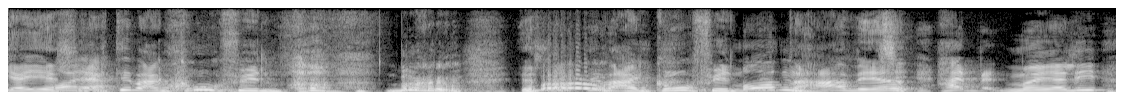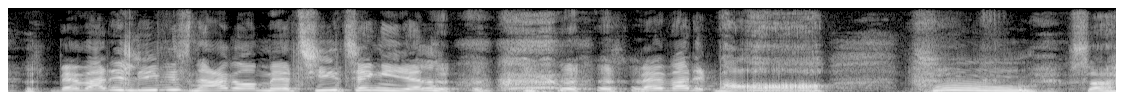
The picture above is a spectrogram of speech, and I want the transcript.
Ja, jeg sagde ja. ikke, det var en god film. Jeg sagde det var en god film, Morten, der har været... Han, må jeg lige, hvad var det lige, vi snakkede om med at tige ting ihjel? hvad var det? Puh, Så,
